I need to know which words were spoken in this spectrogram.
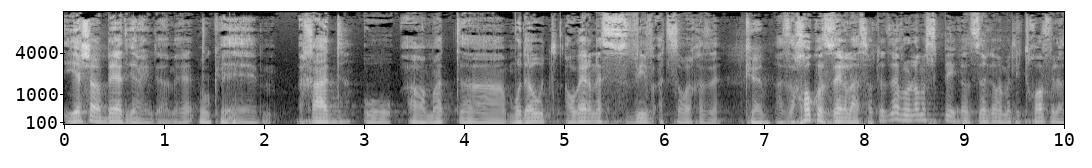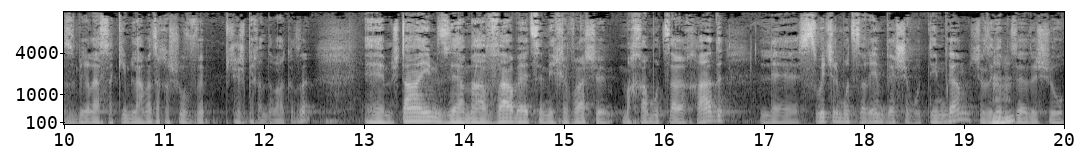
יש הרבה אתגרים, את האמת. אוקיי. אחד הוא הרמת המודעות, ה-awareness סביב הצורך הזה. כן. אז החוק עוזר לעשות את זה, אבל הוא לא מספיק, אז צריך גם באמת לדחוף ולהסביר לעסקים למה זה חשוב ושיש בכלל דבר כזה. אמ, שתיים, זה המעבר בעצם מחברה שמכרה מוצר אחד לסוויץ' של מוצרים ושירותים גם, שזה גם זה איזשהו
